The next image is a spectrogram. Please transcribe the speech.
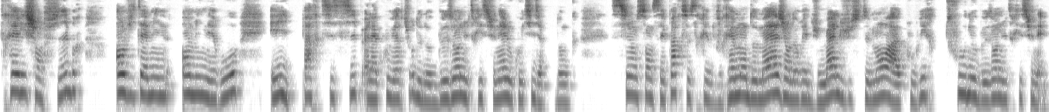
très riches en fibres, en vitamines, en minéraux, et ils participent à la couverture de nos besoins nutritionnels au quotidien. Si on s'en sépare, ce serait vraiment dommage et on aurait du mal justement à couvrir tous nos besoins nutritionnels.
